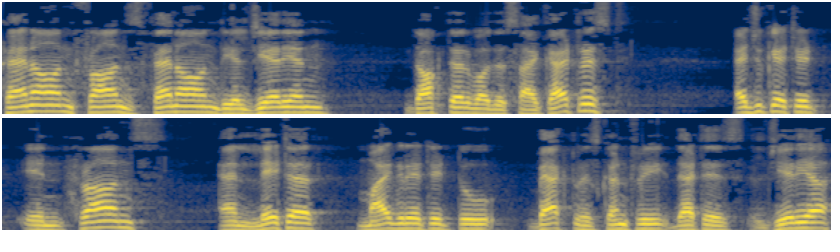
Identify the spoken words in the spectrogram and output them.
Fanon, Franz Fanon, the Algerian doctor, was a psychiatrist, educated in France and later migrated back to his country, that is Algeria,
